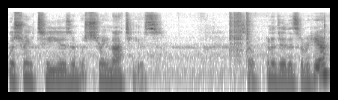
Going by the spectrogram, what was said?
which string to use and which string not to use. So I'm going to do this over here.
